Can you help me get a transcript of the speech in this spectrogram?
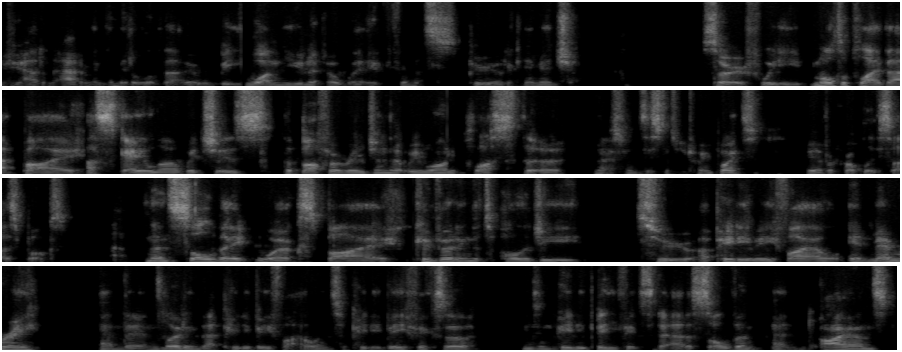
if you had an atom in the middle of that, it would be one unit away from its periodic image. So if we multiply that by a scalar, which is the buffer region that we want, plus the maximum distance between points, we have a properly sized box. And then Solvate works by converting the topology to a PDB file in memory, and then loading that PDB file into PDBFixer, using PDBFixer to add a solvent and ions,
